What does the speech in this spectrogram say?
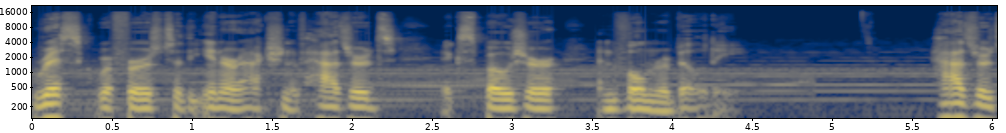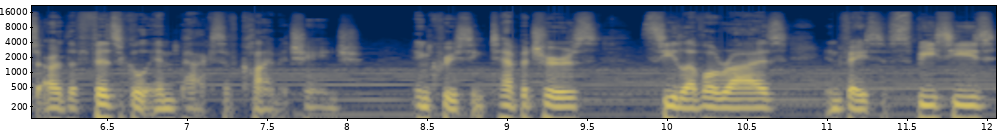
Risk refers to the interaction of hazards, exposure, and vulnerability. Hazards are the physical impacts of climate change, increasing temperatures, sea level rise, invasive species,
